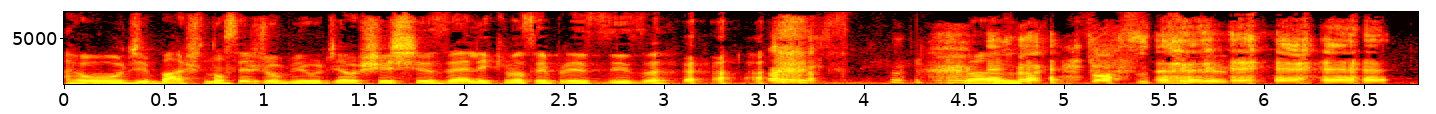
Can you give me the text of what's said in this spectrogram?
Aí o de baixo, não seja humilde, é o XXL que você precisa. Mano, Só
